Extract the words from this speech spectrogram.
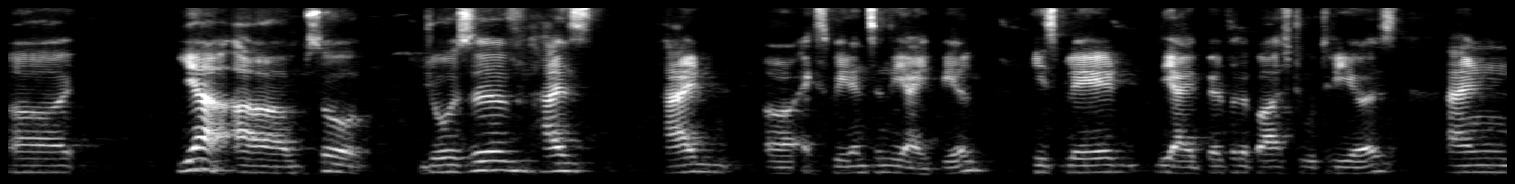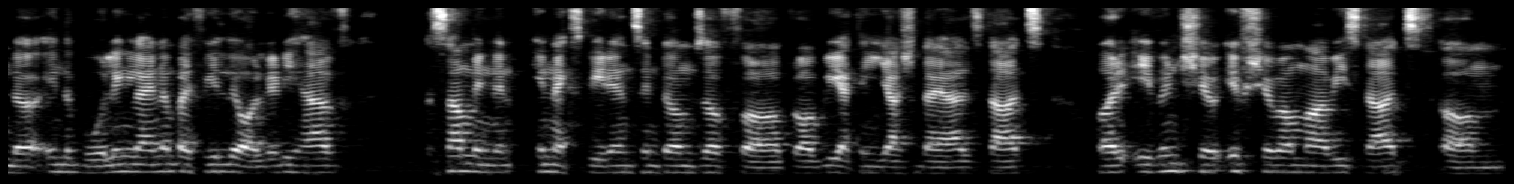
Uh, yeah, uh, so Joseph has had uh, experience in the IPL. He's played the IPL for the past two, three years. And uh, in the bowling lineup, I feel they already have some in, inexperience in terms of uh, probably, I think, Yash Dayal starts, or even Shiv, if Shivam Mavi starts. Um,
